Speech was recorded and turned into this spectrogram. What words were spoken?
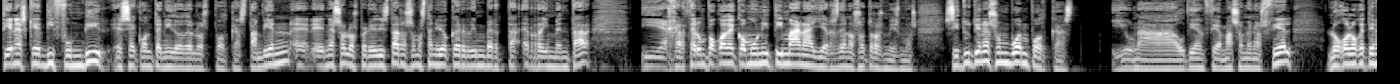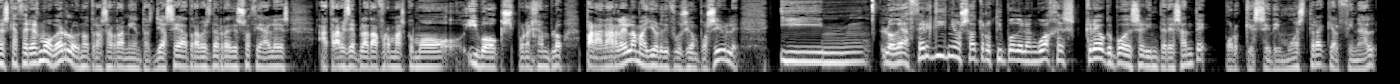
tienes que difundir ese contenido de los podcasts. También eh, en eso los periodistas nos hemos tenido que reinventar y ejercer un poco de community managers de nosotros mismos. Si tú tienes un buen podcast, y una audiencia más o menos fiel, luego lo que tienes que hacer es moverlo en otras herramientas, ya sea a través de redes sociales, a través de plataformas como Evox, por ejemplo, para darle la mayor difusión posible. Y mm, lo de hacer guiños a otro tipo de lenguajes creo que puede ser interesante porque se demuestra que al final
